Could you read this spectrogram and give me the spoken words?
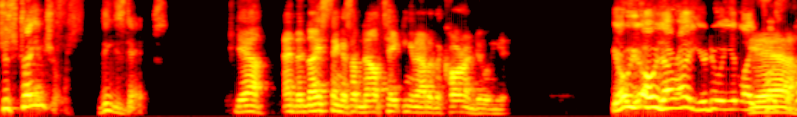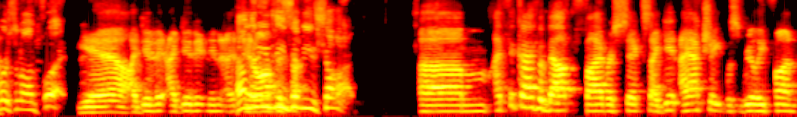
to strangers these days. Yeah. And the nice thing is, I'm now taking it out of the car and doing it. Oh, oh is that right? You're doing it like yeah. person person on foot. Yeah, I did it. I did it in. How many of these have you shot? Um, I think I have about five or six. I did. I actually it was really fun.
